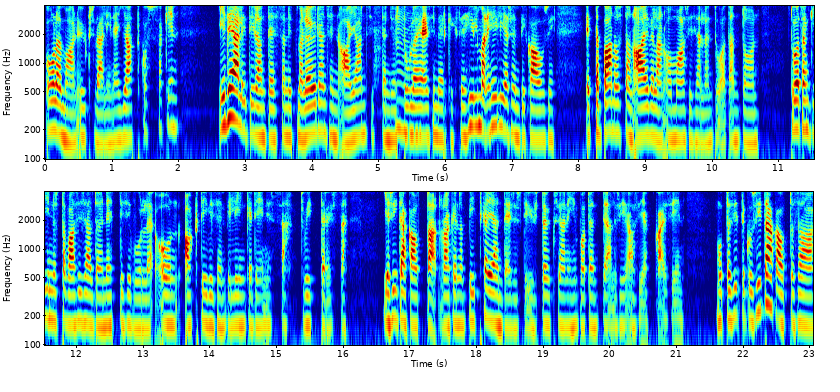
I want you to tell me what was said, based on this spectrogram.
olemaan yksi väline jatkossakin. Ideaalitilanteessa nyt mä löydän sen ajan sitten, jos mm. tulee esimerkiksi se hilman, hiljaisempi kausi, että panostan Aivelan omaa sisällön tuotantoon. Tuotan kiinnostavaa sisältöä nettisivuille, on aktiivisempi LinkedInissä, Twitterissä ja sitä kautta rakennan pitkäjänteisesti yhteyksiä niihin potentiaalisiin asiakkaisiin. Mutta sitten kun sitä kautta saa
